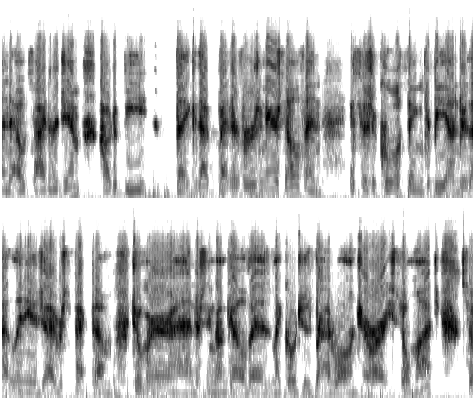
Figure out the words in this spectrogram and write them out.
and outside of the gym, how to be like that better version of yourself. And it's such a cool thing to be under that lineage. I respect um, Joe Moreira, Anderson Goncalves, my coaches Brad Wall and Charari so much. So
